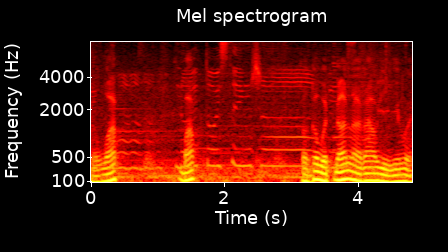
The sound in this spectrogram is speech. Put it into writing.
Đồ quắp bắp còn có bịch đó là rau gì vậy người?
